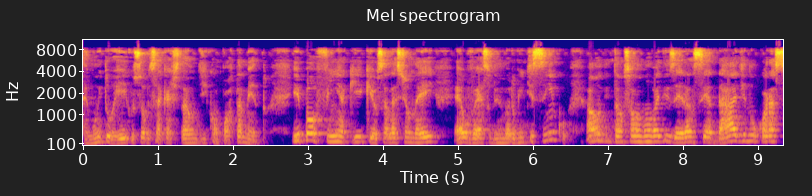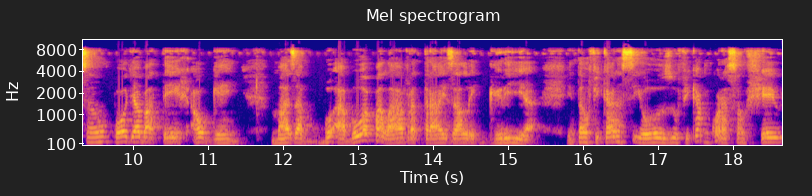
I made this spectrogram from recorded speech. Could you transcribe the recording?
é muito rico sobre essa questão de comportamento. E por fim, aqui que eu selecionei é o verso de número 25, onde então Salomão vai dizer: a ansiedade no coração pode abater alguém, mas a, a boa palavra traz alegria. Então, ficar ansioso, ficar com o coração cheio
